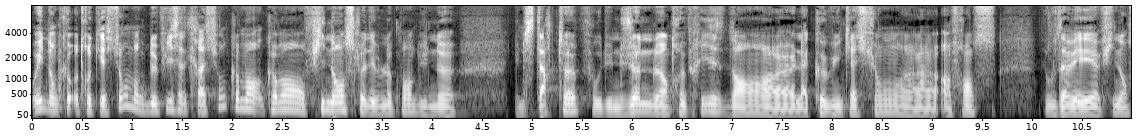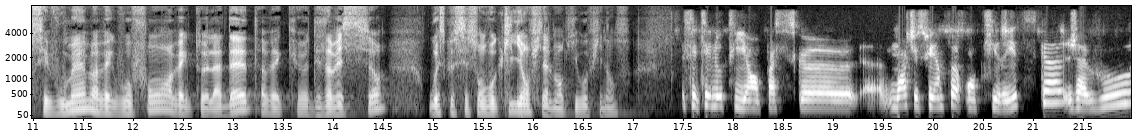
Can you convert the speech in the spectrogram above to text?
Oui, donc autre question. Donc depuis cette création, comment comment on finance le développement d'une d'une start-up ou d'une jeune entreprise dans euh, la communication euh, en France? Vous avez financé vous-même avec vos fonds, avec de la dette, avec euh, des investisseurs, ou est-ce que ce sont vos clients finalement qui vous financent? C'était nos clients parce que euh, moi je suis un peu anti-risque, j'avoue,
